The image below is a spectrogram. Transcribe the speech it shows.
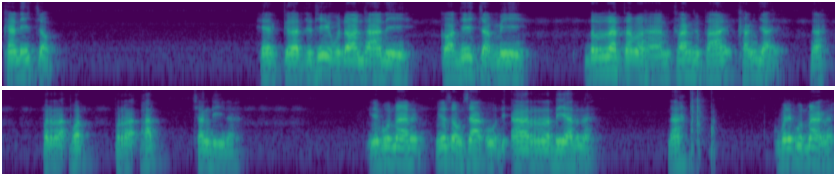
แค่นี้จบ เหตุเกิดอยู่ที่อุดรธานี ก่อนที่จะมีรัฐประหารครั้งสุดท้ายครั้งใหญ่นะ ประพศประพัดช่างดีนะอย่าพูดมากนะกูจะส่งซาอุดิอาระเบียนั่นนะนะ กูไม่ได้พูดมากนะ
